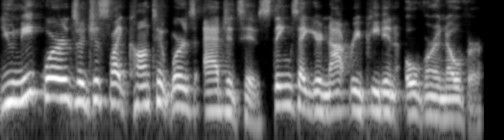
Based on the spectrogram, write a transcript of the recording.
Unique words are just like content words, adjectives, things that you're not repeating over and over.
